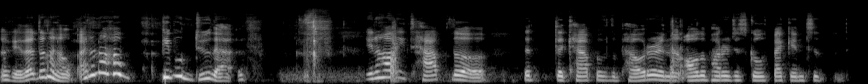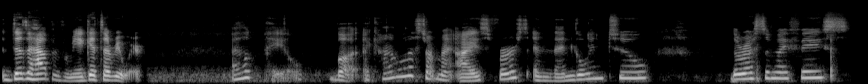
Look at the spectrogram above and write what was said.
Okay, that doesn't help. I don't know how people do that. You know how they tap the the, the cap of the powder and then all the powder just goes back into... It doesn't happen for me. It gets everywhere. I look pale, but I kind of want to start my eyes first and then go into the rest of my face.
